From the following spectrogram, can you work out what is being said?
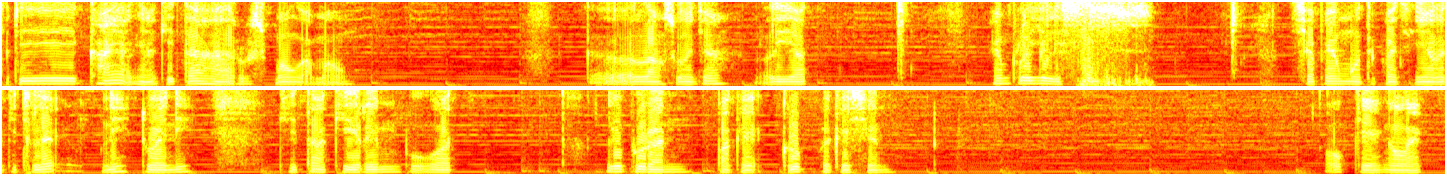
Jadi kayaknya kita harus mau nggak mau ke, langsung aja lihat employee list. Siapa yang motivasinya lagi jelek? Nih dua ini kita kirim buat liburan pakai group vacation. Oke okay, nge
